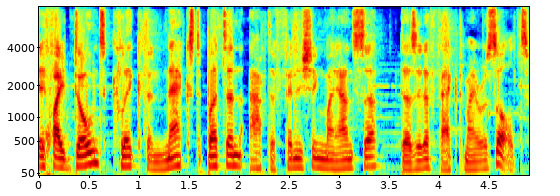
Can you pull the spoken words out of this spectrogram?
If I don't click the next button after finishing my answer, does it affect my result?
